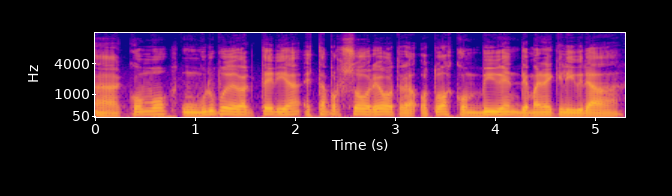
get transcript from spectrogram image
a cómo un grupo de bacterias está por sobre otra o todas conviven de manera equilibrada.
